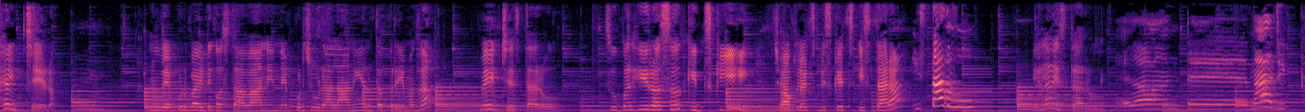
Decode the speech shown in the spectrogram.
హెల్ప్ చేయడం. మ్మ్. నువ్వు ఎప్పుడు బయటికి వస్తావా? నిన్నెప్పుడు చూడాలా అని ఎంత ప్రేమగా వెయిట్ చేస్తారు. సూపర్ హీరోస్ కిడ్స్కి చాక్లెట్స్ బిస్కెట్స్ ఇస్తారా? ఇస్తారు. ఎలా ఇస్తారు? ఎలా అంటే మ్యాజిక్.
